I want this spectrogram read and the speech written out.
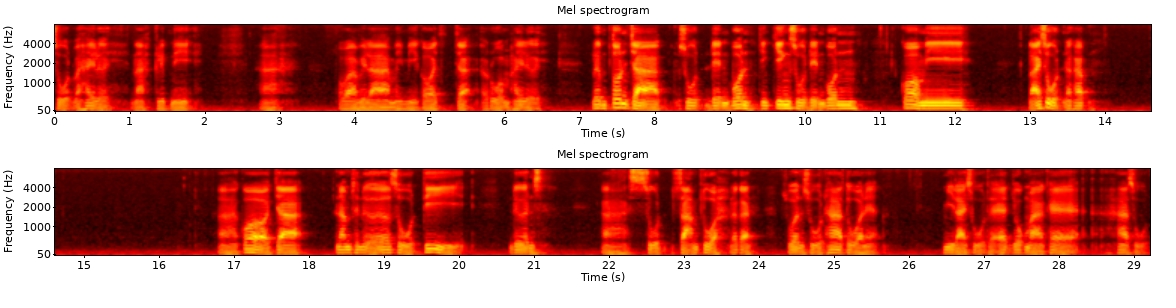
สูตรไว้ให้เลยนะคลิปนี้อ่า ว่าเวลาไม่มีก็จะรวมให้เลย เริ่มต้นจากสูตรเด่นบน จริง ๆ สูตรเด่นบน ก็มีหลายสูตรนะครับก็จะนำเสนอสูตรที่เดินสูตร 3 ตัวแล้วกัน ส่วนสูตร 5 ตัวเนี่ยมีหลายสูตรแต่แอดยกมาแค่ 5 สูตร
